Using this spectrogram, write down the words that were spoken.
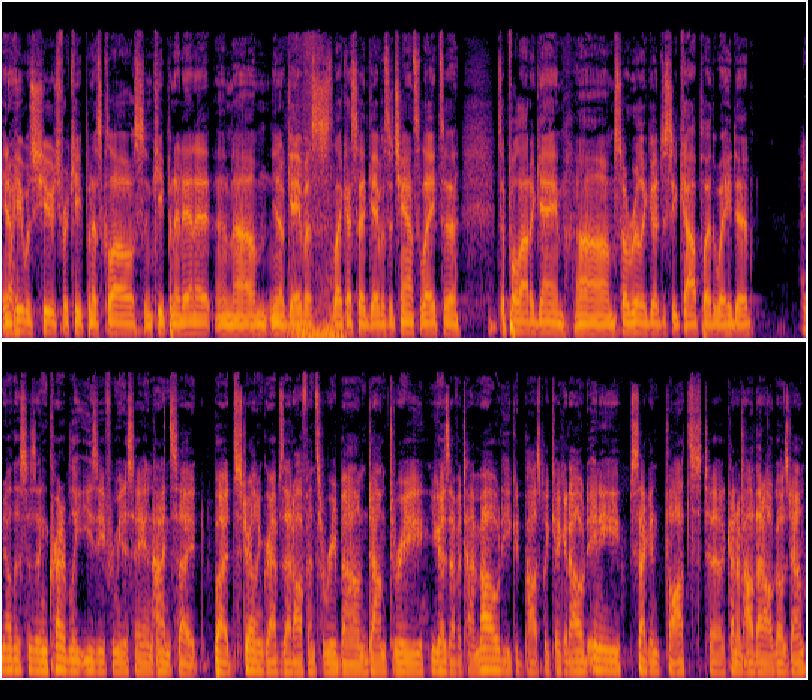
you know, he was huge for keeping us close and keeping it in it, and um, you know, gave us, like I said, gave us a chance late to to pull out a game. Um, so really good to see Kyle play the way he did. I know this is incredibly easy for me to say in hindsight, but Sterling grabs that offensive rebound down three. You guys have a timeout. He could possibly kick it out. Any second thoughts to kind of how that all goes down?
